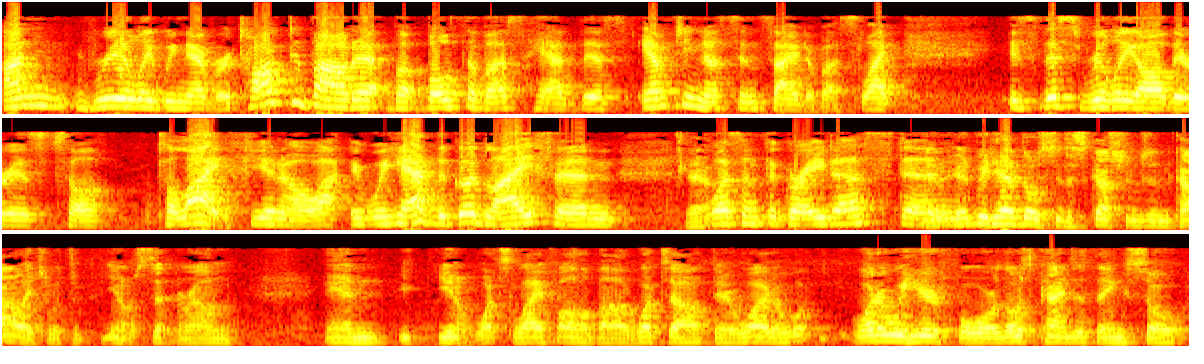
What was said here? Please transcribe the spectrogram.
un- really, we never talked about it, but both of us had this emptiness inside of us. Like, is this really all there is to to life? You know, I, we had the good life, and Yeah. wasn't the greatest, and, and, and we'd had those discussions in college with the, you know sitting around and you know what's life all about? What's out there? What are what, are we here for? Those kinds of things. So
